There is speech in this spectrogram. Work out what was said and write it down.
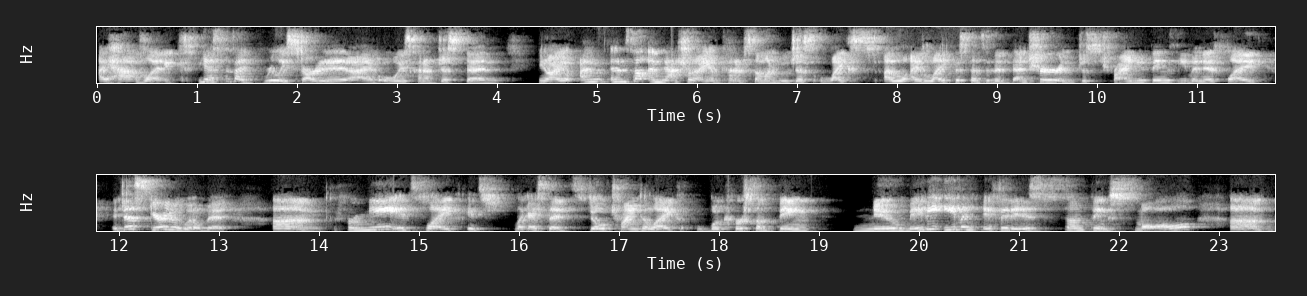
I have, like, yeah, since I really started it, I've always kind of just been, you know, I, I'm, and it's not, I'm naturally, I am kind of someone who just likes, I, I like the sense of adventure and just trying new things, even if, like, it does scare you a little bit. Um, for me, it's like it's like I said, still trying to like look for something new. Maybe even if it is something small. Um,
